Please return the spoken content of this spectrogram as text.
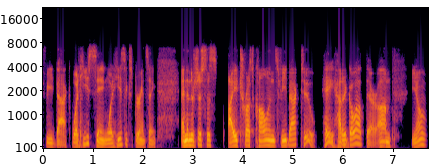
feedback, what he's seeing, what he's experiencing, and then there's just this I trust Collin's feedback too. Hey, how did it go out there? Um, you know,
